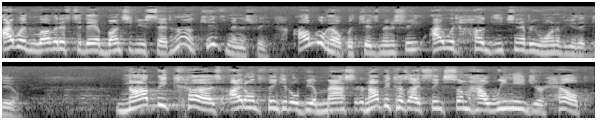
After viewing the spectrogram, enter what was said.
I would love it if today a bunch of you said, huh, kids' ministry. I'll go help with kids' ministry. I would hug each and every one of you that do. Not because I don't think it will be a massive, or not because I think somehow we need your help.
